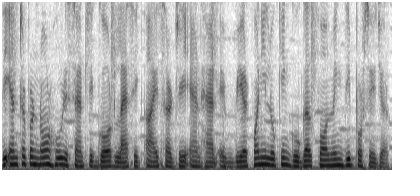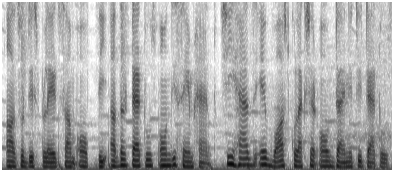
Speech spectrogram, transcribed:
The entrepreneur who recently got LASIK eye surgery and had a weird funny-looking Google following the procedure also displayed some of the other tattoos on the same hand. She has a vast collection of divinity tattoos,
